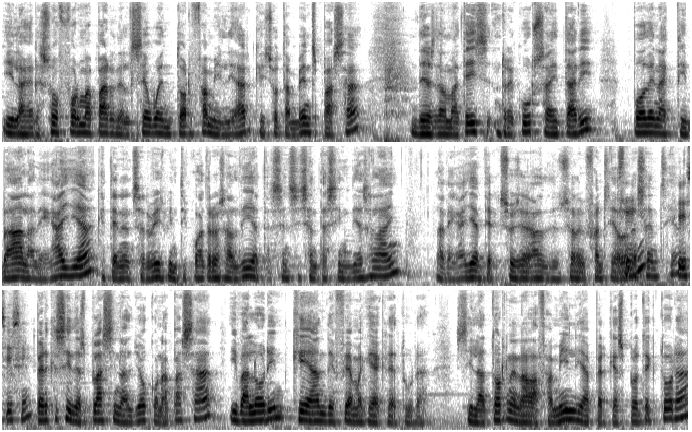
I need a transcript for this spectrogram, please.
i l'agressor forma part del seu entorn familiar, que això també ens passa, des del mateix recurs sanitari poden activar la de Gaia, que tenen serveis 24 hores al dia, 365 dies a l'any, la de Gaia, Direcció General de la Infància i Adolescència, sí, sí, sí, sí. perquè s'hi desplacin al lloc on ha passat i valorin què han de fer amb aquella criatura. Si la tornen a la família perquè és protectora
